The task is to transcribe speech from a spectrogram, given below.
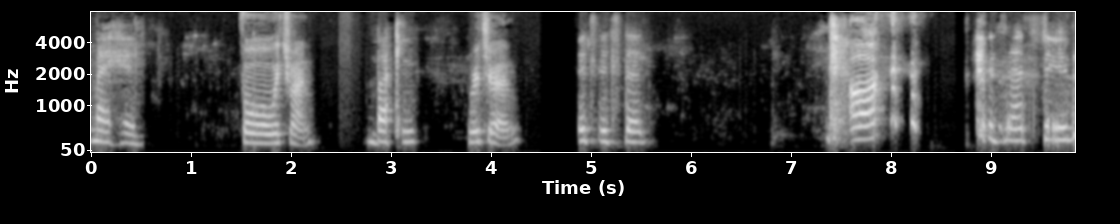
my head. For which one? Baki. Which one? It's it's the Oh, it's that scene.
